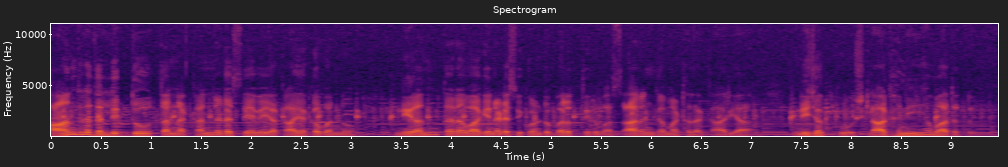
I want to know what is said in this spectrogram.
ಆಂಧ್ರದಲ್ಲಿದ್ದು ತನ್ನ ಕನ್ನಡ ಸೇವೆಯ ಕಾಯಕವನ್ನು ನಿರಂತರವಾಗಿ ನಡೆಸಿಕೊಂಡು ಬರುತ್ತಿರುವ ಸಾರಂಗ ಮಠದ ಕಾರ್ಯ ನಿಜಕ್ಕೂ ಶ್ಲಾಘನೀಯವಾದದ್ದು.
